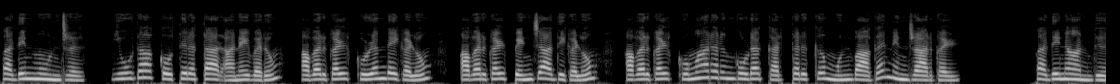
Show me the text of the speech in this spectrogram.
பதிமூன்று. யூதா கோத்திரத்தார் அனைவரும் அவர்கள் குழந்தைகளும் அவர்கள் பெண்ஜாதிகளும் அவர்கள் குமாரருங்கூட கர்த்தருக்கு முன்பாக நின்றார்கள். பதினான்கு.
